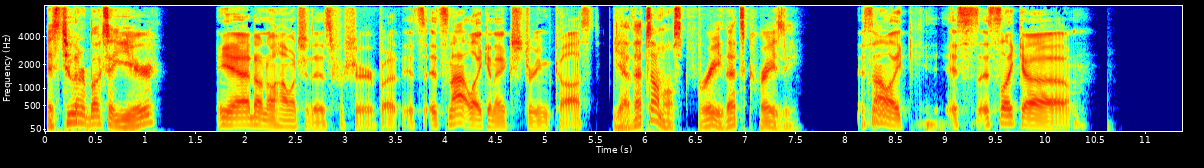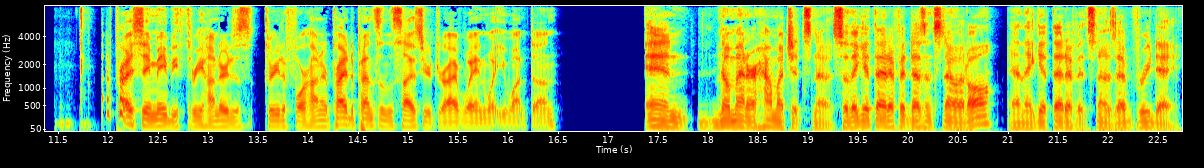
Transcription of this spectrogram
It's two hundred bucks a year. yeah, I don't know how much it is for sure, but it's it's not like an extreme cost. Yeah, that's almost free. That's crazy. It's not like it's it's like um. I'd probably say maybe three hundred is three to four hundred. Probably depends on the size of your driveway and what you want done. And no matter how much it snows, so they get that if it doesn't snow at all, and they get that if it snows every day.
